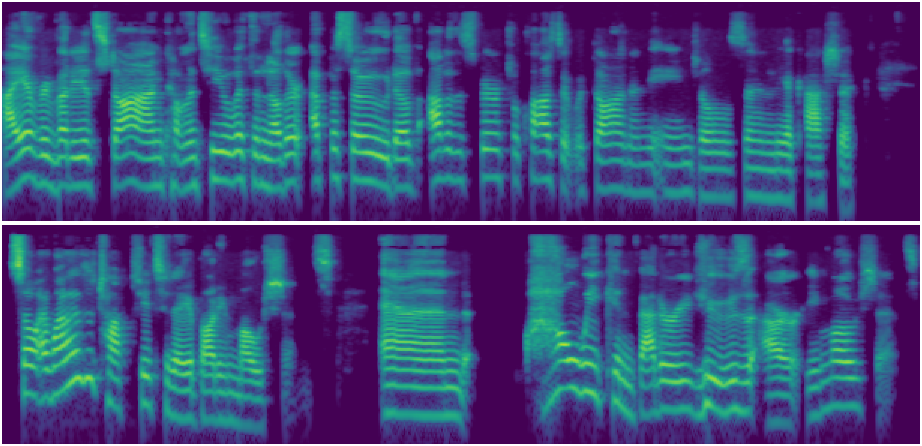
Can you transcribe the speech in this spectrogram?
Hi, everybody. It's Dawn coming to you with another episode of Out of the Spiritual Closet with Dawn and the Angels and the Akashic. So, I wanted to talk to you today about emotions and how we can better use our emotions.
